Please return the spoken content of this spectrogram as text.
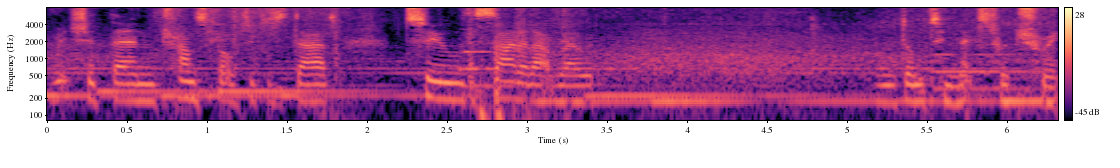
Richard then transported his dad to the side of that road and dumped him next to a tree.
